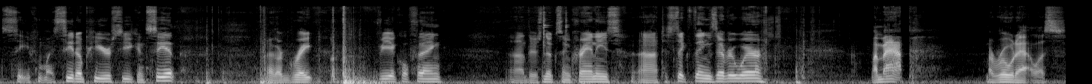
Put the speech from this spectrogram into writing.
see, put my seat up here so you can see it. Another great vehicle thing. Uh, there's nooks and crannies uh, to stick things everywhere. My map, my road atlas.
